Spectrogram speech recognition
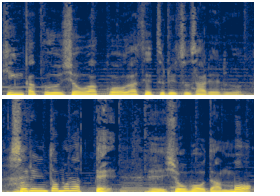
金閣小学校が設立される、それに伴って、えー消防団も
